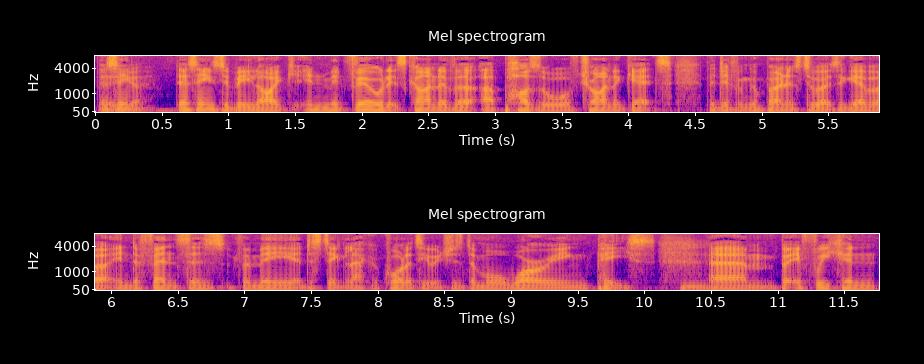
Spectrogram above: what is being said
There, seem- there seems to be like in midfield, it's kind of a, a puzzle of trying to get the different components to work together. In defence, there's for me a distinct lack of quality, which is the more worrying piece. Hmm. Um, but if we can,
